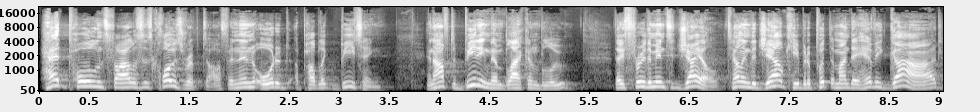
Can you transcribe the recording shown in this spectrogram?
had Paul and Silas's clothes ripped off, and then ordered a public beating. And after beating them black and blue, they threw them into jail, telling the jailkeeper to put them under heavy guard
